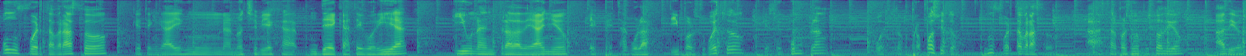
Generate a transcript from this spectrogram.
un fuerte abrazo, que tengáis una noche vieja de categoría y una entrada de año espectacular. Y por supuesto, que se cumplan vuestros propósitos. Un fuerte abrazo. Hasta el próximo episodio. Adiós.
